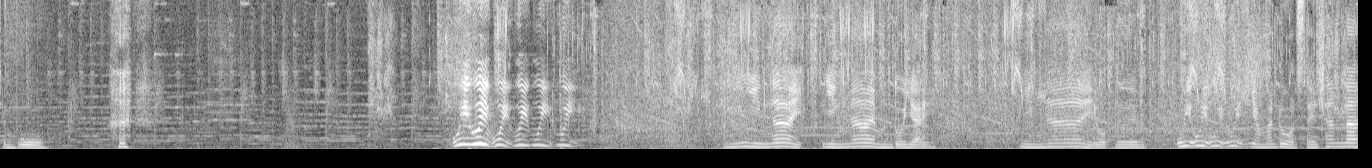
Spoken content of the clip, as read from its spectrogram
ชมพูอุ้ยอุ้ยอุ้ยอุ้ยอุ้ยอุ้ยอันนี้ยิงง่าย ยิงง่าย มันตัวใหญ่ ยิงง่ายบอกเลย อุ้ยอุ้ยอุ้ยอุ้ยอย่ามาโดดใส่ฉันนะ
